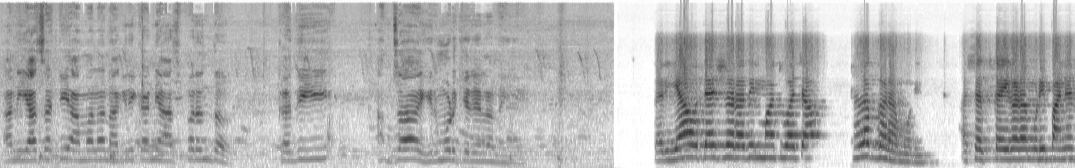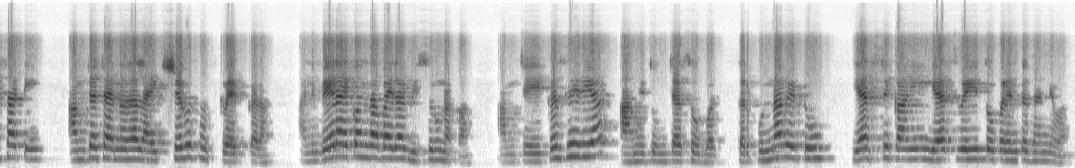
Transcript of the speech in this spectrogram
आणि यासाठी आम्हाला नागरिकांनी आजपर्यंत कधीही आमचा हिरमोड केलेला नाही आहे तर या होत्या शहरातील महत्त्वाच्या ठळक घडामोडी. अशाच काही घडामोडी पाहण्यासाठी आमच्या चॅनलला लाईक शेअर व सबस्क्राईब करा. आणि बेल आयकॉन दाबायला विसरू नका. आमचे एकच धैर्य आम्ही तुमच्यासोबत तर पुन्हा भेटू. याच ठिकाणी याच वेळी तोपर्यंत धन्यवाद.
